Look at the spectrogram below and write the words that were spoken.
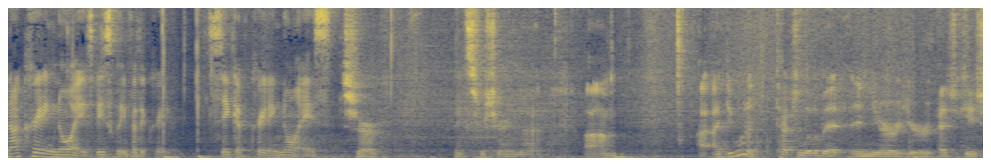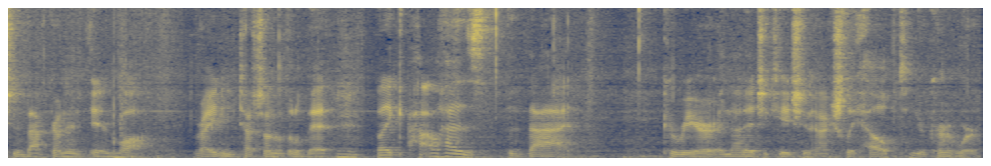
not creating noise, basically for the sake of creating noise. Sure. Thanks for sharing that. Um, I, do want to touch a little bit in your your education and background in, in law, right? And you touched on a little bit. Mm-hmm. Like, how has that career and that education actually helped your current work?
